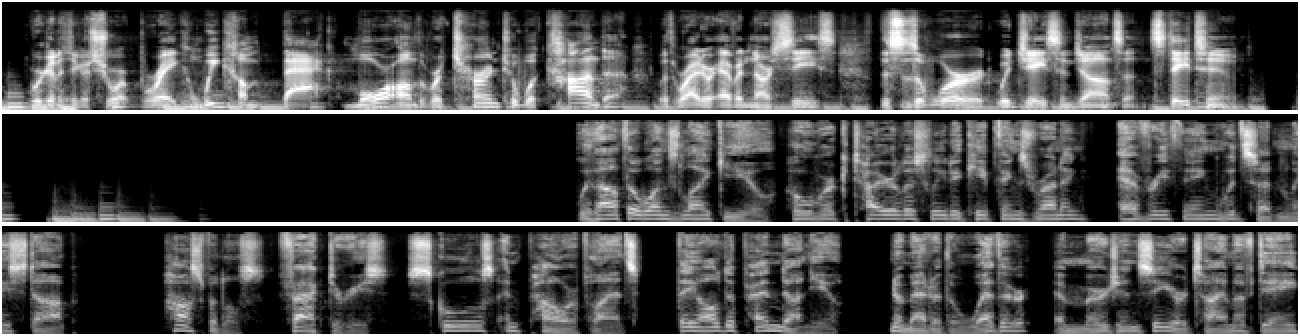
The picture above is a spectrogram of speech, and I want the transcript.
We're going to take a short break and we come back more on the return to Wakanda with writer Evan Narcisse. This is a word with Jason Johnson. Stay tuned. Without the ones like you, who work tirelessly to keep things running, everything would suddenly stop. Hospitals, factories, schools, and power plants, they all depend on you. No matter the weather, emergency, or time of day,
